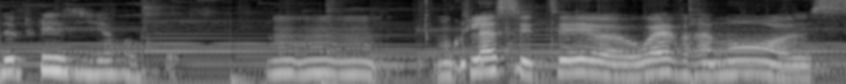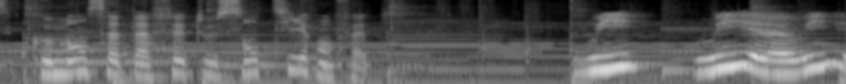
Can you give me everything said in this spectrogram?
de, plaisir en fait. Mmh, mmh, mmh. Donc là, c'était ouais, vraiment comment ça t'a fait te sentir en fait? Oui, oui, oui,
